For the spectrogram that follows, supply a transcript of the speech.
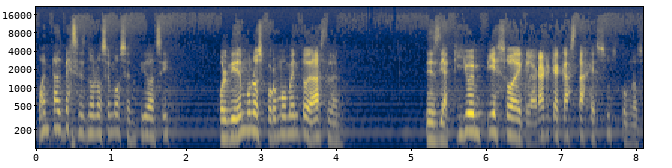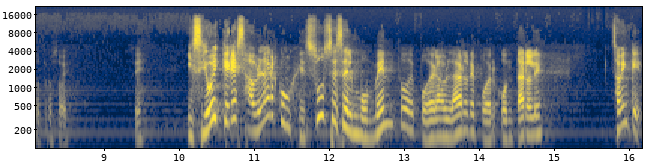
cuántas veces no nos hemos sentido así? Olvidémonos por un momento de Aslan. Desde aquí yo empiezo a declarar que acá está Jesús con nosotros hoy. Y si hoy querés hablar con Jesús, es el momento de poder hablar, de poder contarle. Saben que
